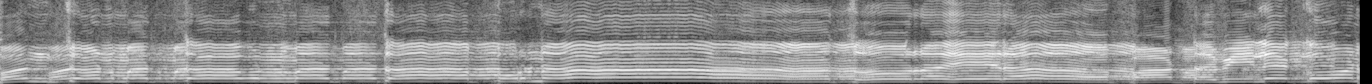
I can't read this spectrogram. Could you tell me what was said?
पंचोन्मत्त उन्मत्त पूर्ण चोर हेर पाठविले कोण?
